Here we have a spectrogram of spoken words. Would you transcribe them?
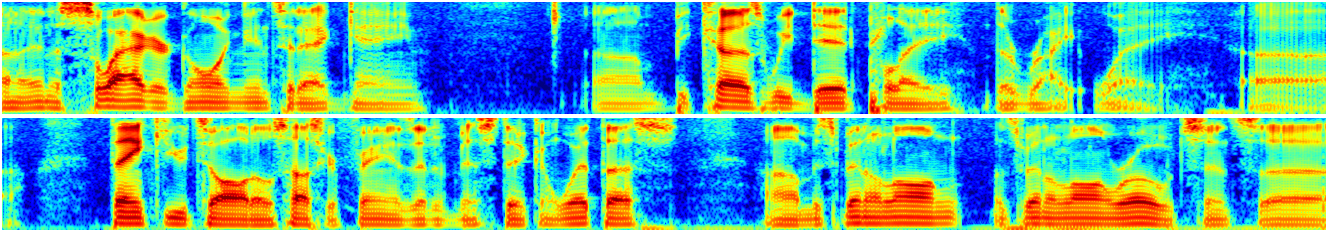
uh, and a swagger going into that game um, because we did play the right way. Uh, thank you to all those Husker fans that have been sticking with us. Um, it's been a long it's been a long road since uh,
